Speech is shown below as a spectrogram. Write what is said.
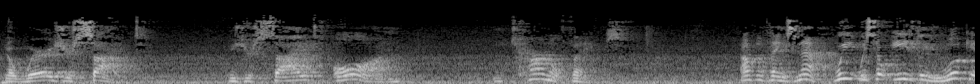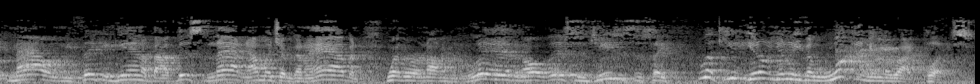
You know, where is your sight? Is your sight on eternal things. Not the things now. We, we so easily look at now and we think again about this and that and how much I'm going to have and whether or not I'm going to live and all this. And Jesus is saying, look, you, you don't, you're not even looking in the right place.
